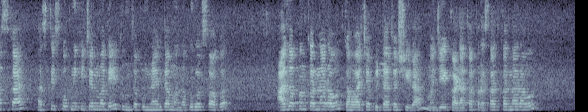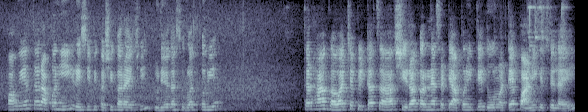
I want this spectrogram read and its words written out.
नमस्कार. हस्तीस कोकणी किचनमध्ये तुमचं पुन्हा एकदा मनपूर्वक स्वागत. आज आपण करणार आहोत गव्हाच्या पिठाचा शिरा म्हणजे कडाचा प्रसाद करणार आहोत. पाहूया तर आपण ही रेसिपी कशी करायची व्हिडिओला सुरुवात करूया. तर हा गव्हाच्या पिठाचा शिरा करण्यासाठी आपण इथे दोन वाट्या पाणी घेतलेलं आहे.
